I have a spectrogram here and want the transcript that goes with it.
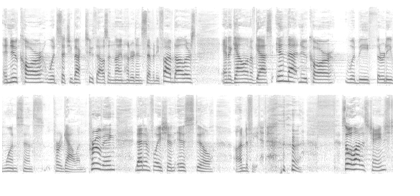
A new car would set you back $2,975. And a gallon of gas in that new car would be 31 cents per gallon, proving that inflation is still undefeated. so a lot has changed,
